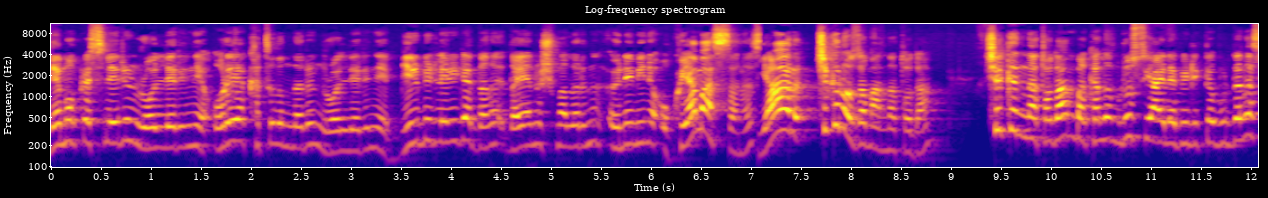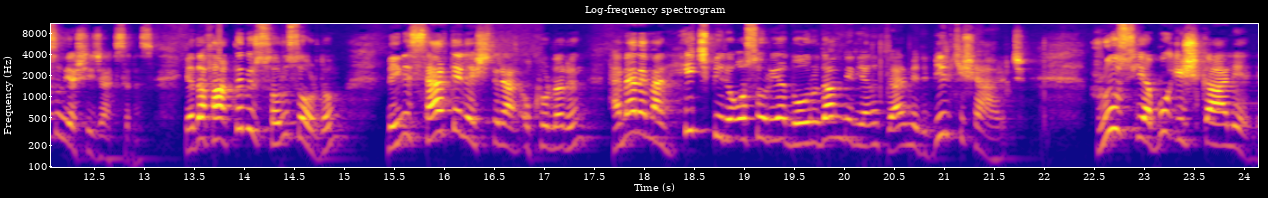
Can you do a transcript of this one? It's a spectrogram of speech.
demokrasilerin rollerini, oraya katılımların rollerini, birbirleriyle dayanışmalarının önemini okuyamazsanız, yar çıkın o zaman NATO'dan. Çıkın NATO'dan bakalım Rusya ile birlikte burada nasıl yaşayacaksınız? Ya da farklı bir soru sordum. Beni sert eleştiren okurların hemen hemen hiçbiri o soruya doğrudan bir yanıt vermedi. Bir kişi hariç. Rusya bu işgali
